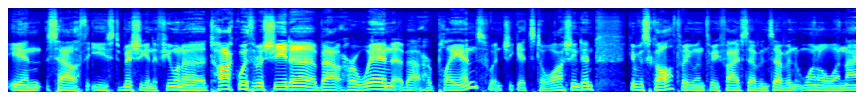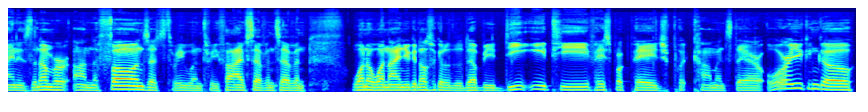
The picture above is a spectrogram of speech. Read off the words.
in Southeast Michigan. If you want to talk with Rashida about her win, about her plans when she gets to Washington, give us a call. 313 577 1019 is the number on the phones. That's 313 577 1019. You can also go to the WDET Facebook page, put comments there, or you can go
